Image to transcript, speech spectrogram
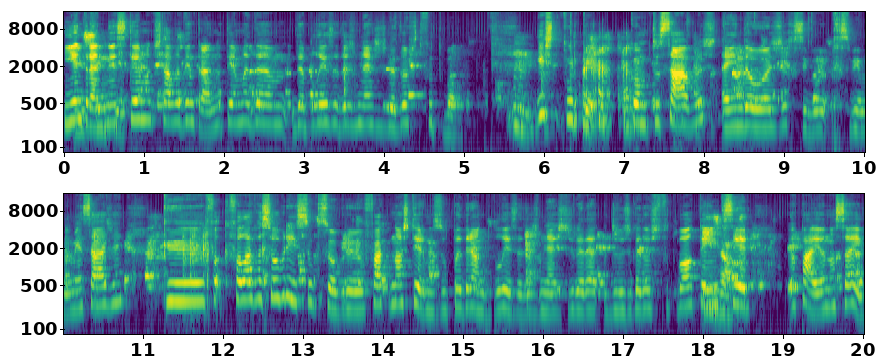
E entrando nesse tema, gostava de entrar no tema da, da beleza das mulheres jogadores de futebol. Isto porque, como tu sabes, ainda hoje recebi, recebi uma mensagem que, que falava sobre isso, sobre o facto de nós termos o padrão de beleza das mulheres dos jogadores de futebol tem de ser Epá, eu não sei,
